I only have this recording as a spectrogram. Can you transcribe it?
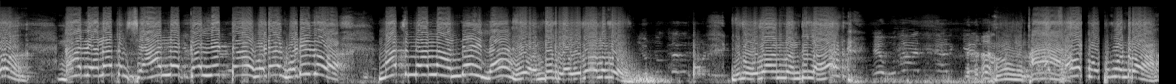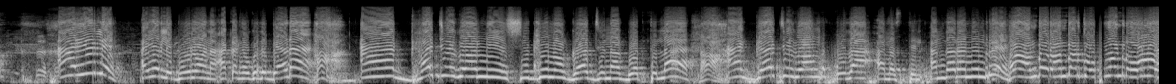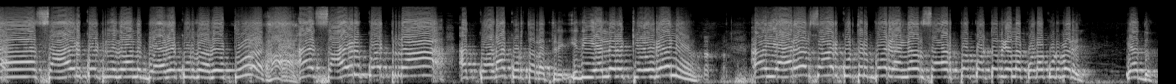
ಶಾನ ಕಲ್ಲಿಟ್ಟ ಹೊಡ್ಯಾಗ ಹೊಡಿದು ಮತ್ತ ಮೇಲೆ ಅಂದೇ ಇಲ್ಲ. ಇದು ಅಂದಿಲ್ರಿ ಉದಾ ಅನ್ನೋದು. ಇದು ಉದಾ ಅಂದಿಲ್ಲ. ಒಪ್ಕೊಂಡ್ರ. ಆ ಇರ್ಲಿ. ಆ, ಇರ್ಲಿ ಬಿಡೋಣ ಆ ಕಡೆ ಹೋಗೋದು ಬೇಡ. ಆ ಗಜ್ಜಿಗೊಮ್ಮೆ ಸಿದ್ದುನು ಗಜ್ಜನ ಗೊತ್ತಿಲ್ಲ. ಆ ಗಜ್ಜಿಗೊಮ್ಮೆ ಉದಾ ಅನಸ್ತೀನಿ. ಅಂದಾರ ನಿಲ್ರಿ ಹಾ ಅಂದಾರ ಅಂದಾರ ಒಪ್ಕೊಂಡ್ರ ಆ ಸಾವಿರ ಕೊಟ್ರಿ ಇದೊಂದು ಬೇರೆ ಕುಡ್ದು ಅದೈತು ಆ ಸಾವಿರ ಕೊಟ್ರ ಆ ಕೊಡ ಕೊಡ್ತಾರತ್ರಿ. ಇದು ಎಲ್ಲರ ಕೇಳ್ರ ನೀವು? ಆ ಯಾರ್ಯಾರು ಸಾವಿರ ಕೊಡ್ತೀರಿ ಬರ್ರಿ ಹಂಗಾರ ಸಾವಿರ ರೂಪಾಯಿ ಕೊಟ್ಟವ್ರಿಗೆಲ್ಲ ಕೊಡ ಕೊಡ್ಬರ್ರಿ ಎದ್ದು.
